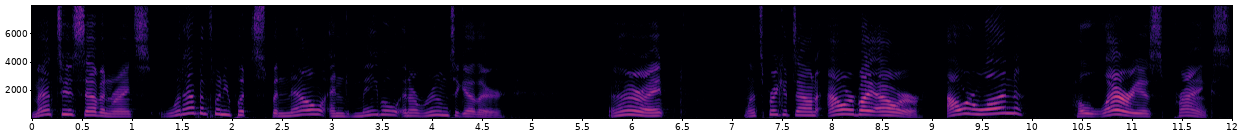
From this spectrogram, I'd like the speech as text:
Matt27 writes, What happens when you put Spinel and Mabel in a room together? Alright, let's break it down hour by hour. Hour one? Hilarious pranks.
